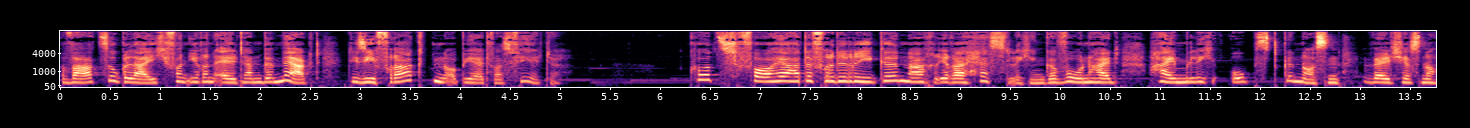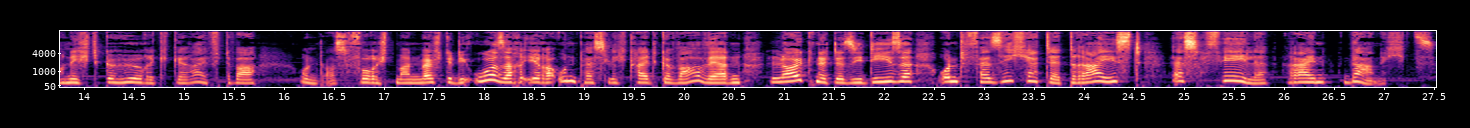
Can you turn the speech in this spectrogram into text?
ward sogleich von ihren Eltern bemerkt, die sie fragten, ob ihr etwas fehlte. Kurz vorher hatte Friederike nach ihrer hässlichen Gewohnheit heimlich Obst genossen, welches noch nicht gehörig gereift war, und aus Furcht, man möchte die Ursache ihrer Unpässlichkeit gewahr werden, leugnete sie diese und versicherte dreist, es fehle rein gar nichts.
